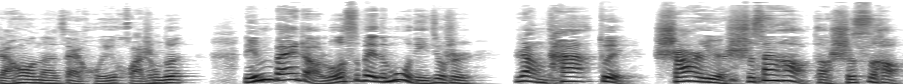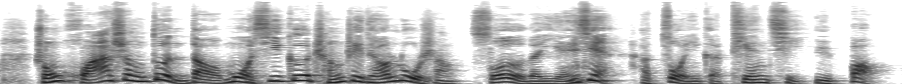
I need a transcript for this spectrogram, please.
然后呢，再回华盛顿。林白找罗斯贝的目的就是让他对十二月十三号到十四号从华盛顿到墨西哥城这条路上所有的沿线啊做一个天气预报。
